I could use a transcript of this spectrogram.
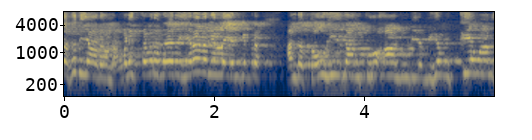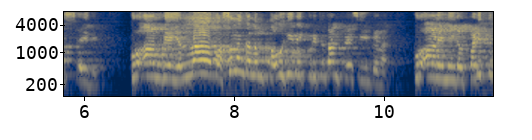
தகுதியானவன். அவனை தவிர வேறு இறைவன் இல்லை என்கின்ற அந்த தௌஹீத் தான் குர்ஆனுடைய மிக முக்கியமான செய்தி. குர்ஆனுடைய எல்லா வசனங்களும் தௌஹீதை குறித்து தான் பேசுகின்றன. குர்ஆனை நீங்கள் படித்து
